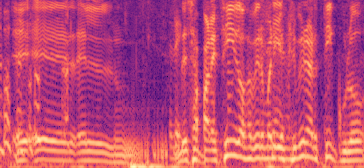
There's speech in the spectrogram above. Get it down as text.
eh, el, el desaparecido Javier María Sí. escribió un artículo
